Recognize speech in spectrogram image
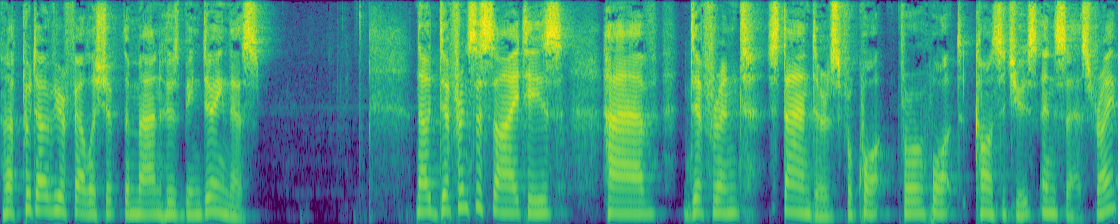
and have put out of your fellowship the man who's been doing this? Now, different societies have different standards for what, for what constitutes incest, right?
